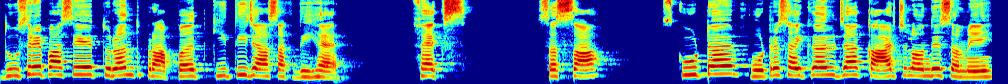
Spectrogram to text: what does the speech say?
ਦੂਸਰੇ ਪਾਸੇ ਤੁਰੰਤ ਪ੍ਰਾਪਤ ਕੀਤੀ ਜਾ ਸਕਦੀ ਹੈ। ਫੈਕਸ। ਸੱਸਾ। ਸਕੂਟਰ, ਮੋਟਰਸਾਈਕਲ ਜਾਂ ਕਾਰ ਚਲਾਉਂਦੇ ਸਮੇਂ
